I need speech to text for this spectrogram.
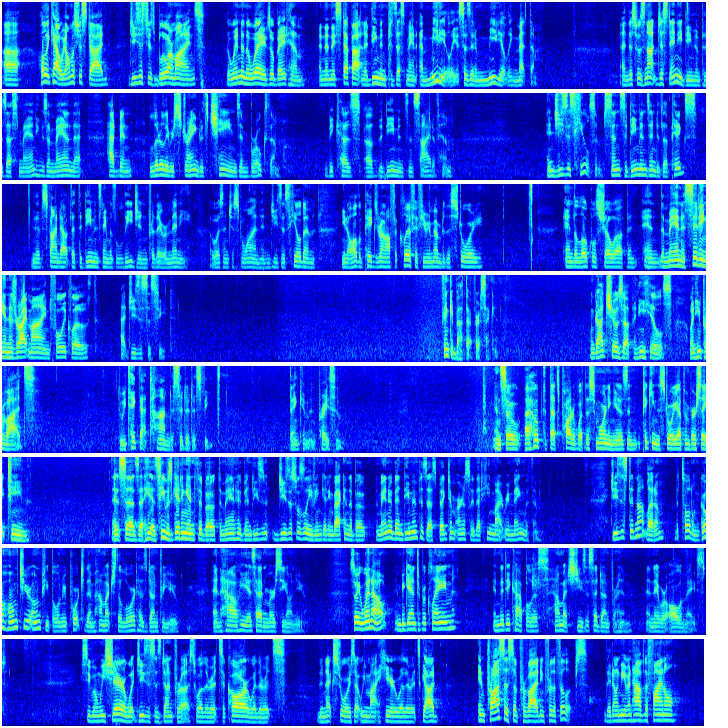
uh, holy cow, we almost just died. Jesus just blew our minds. The wind and the waves obeyed him. And then they step out, and a demon possessed man immediately, it says it immediately met them. And this was not just any demon possessed man, he was a man that had been literally restrained with chains and broke them because of the demons inside of him. And Jesus heals him, sends the demons into the pigs. And they find out that the demon's name was Legion, for there were many. It wasn't just one. And Jesus healed him. You know, all the pigs run off a cliff, if you remember the story and the locals show up, and, and the man is sitting in his right mind, fully clothed, at Jesus' feet. Think about that for a second. When God shows up and He heals, when He provides, do we take that time to sit at His feet? Thank Him and praise Him. And so I hope that that's part of what this morning is, and picking the story up in verse 18. It says that he, as he was getting into the boat, the man who had been Jesus was leaving, getting back in the boat. The man who had been demon possessed begged him earnestly that he might remain with him. Jesus did not let him, but told him, Go home to your own people and report to them how much the Lord has done for you and how he has had mercy on you. So he went out and began to proclaim in the Decapolis how much Jesus had done for him, and they were all amazed. See, when we share what Jesus has done for us, whether it's a car, whether it's the next stories that we might hear, whether it's God in process of providing for the Phillips, they don't even have the final,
